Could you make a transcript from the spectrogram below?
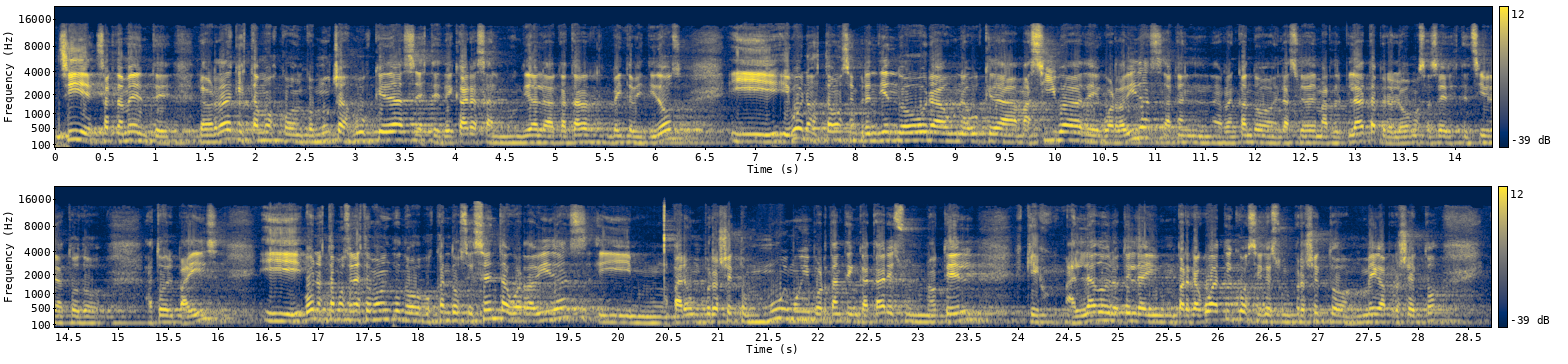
Sí, exactamente. La verdad es que estamos con, muchas búsquedas este, de caras al Mundial a Qatar 2022 y, bueno, estamos emprendiendo ahora una búsqueda masiva de guardavidas, acá arrancando en la ciudad de Mar del Plata, pero lo vamos a hacer extensible a todo, a todo el país. Y bueno, estamos en este momento buscando 60 guardavidas y mm, para un proyecto muy, muy importante en Qatar, es un hotel que al lado del hotel hay un parque acuático, así que es un proyecto, mega proyecto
